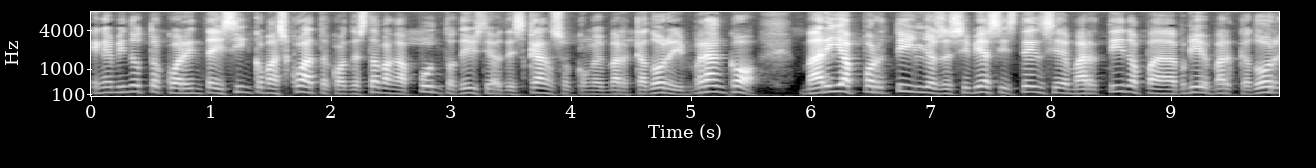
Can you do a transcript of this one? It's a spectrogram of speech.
En el minuto 45 más 4, cuando estaban a punto de irse al descanso con el marcador en blanco, María Portillo recibió asistencia de Martino para abrir el marcador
